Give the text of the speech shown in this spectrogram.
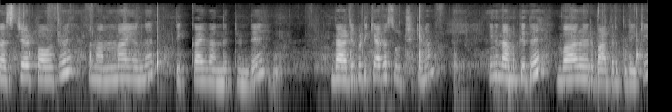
കസ്റ്റേർഡ് പൗഡർ ഇപ്പോൾ നന്നായി ഒന്ന് തിക്കായി വന്നിട്ടുണ്ട്. ഇത് അടിപിടിക്കാതെ സൂക്ഷിക്കണം. ഇനി നമുക്കിത് വേറൊരു പാത്രത്തിലേക്ക്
